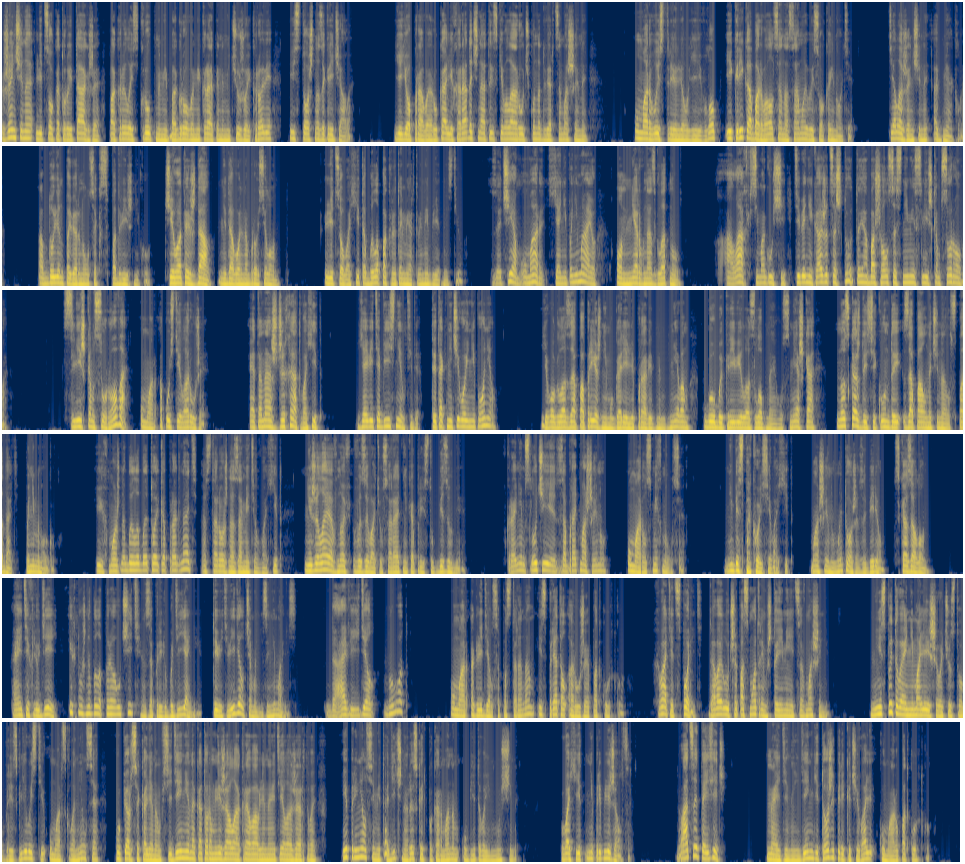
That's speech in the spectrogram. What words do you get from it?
Женщина, лицо которой также покрылось крупными багровыми крапинами чужой крови, истошно закричала. Ее правая рука лихорадочно отыскивала ручку на дверце машины. Умар выстрелил ей в лоб, и крик оборвался на самой высокой ноте. Тело женщины обмякло. Абдулин повернулся к сподвижнику. «Чего ты ждал?» – недовольно бросил он. Лицо Вахита было покрыто мертвенной бледностью. «Зачем, Умар? Я не понимаю». Он нервно сглотнул. «Аллах всемогущий, тебе не кажется, что ты обошелся с ними слишком сурово?» «Слишком сурово?» – Умар опустил оружие. «Это наш джихад, Вахид. Я ведь объяснил тебе. Ты так ничего и не понял?» Его глаза по-прежнему горели праведным гневом, губы кривила злобная усмешка, но с каждой секундой запал начинал спадать понемногу. «Их можно было бы только прогнать», – осторожно заметил Вахид, не желая вновь вызывать у соратника приступ безумия. «В крайнем случае забрать машину». Умар усмехнулся. «Не беспокойся, Вахид, машину мы тоже заберем», – сказал он. «А этих людей, их нужно было проучить за прелюбодеяние. Ты ведь видел, чем они занимались?» «Да, видел. Ну вот». Умар огляделся по сторонам и спрятал оружие под куртку. «Хватит спорить, давай лучше посмотрим, что имеется в машине». Не испытывая ни малейшего чувства брезгливости, Умар склонился, уперся коленом в сиденье, на котором лежало окровавленное тело жертвы, и принялся методично рыскать по карманам убитого им мужчины. Вахид не приближался. «Двадцать тысяч!» Найденные деньги тоже перекочевали к Умару под куртку.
